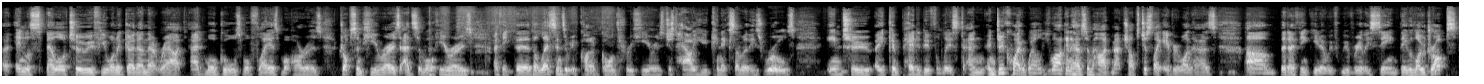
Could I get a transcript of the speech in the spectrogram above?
an endless spell or two if you want to go down that route. Add more ghouls, more flayers, more horrors. Drop some heroes. Add some more heroes. I think the the lessons that we've kind of gone through here is just how you connect some of these rules into a competitive list and, and do quite well. You are going to have some hard matchups, just like everyone has. Um, but I think, you know, we've, we've really seen the low drops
